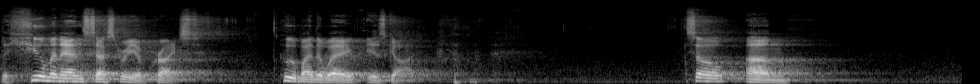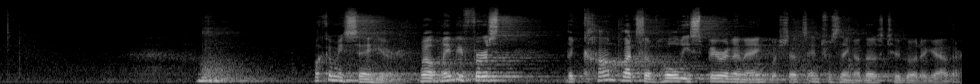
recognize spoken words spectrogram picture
the human ancestry of Christ, who, by the way, is God. So, um, what can we say here? Well, maybe first, the complex of Holy Spirit and anguish. That's interesting how those two go together.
